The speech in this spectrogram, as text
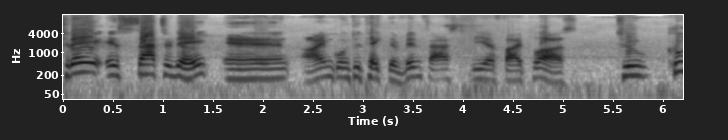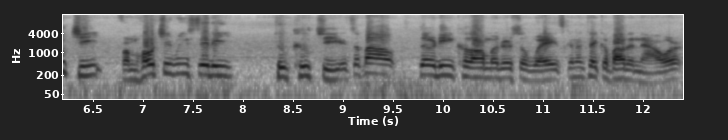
Today is Saturday and I'm going to take the VinFast VF5 Plus to Cu Chi from Ho Chi Minh City to Cu Chi. It's about 30 kilometers away. It's gonna take about an hour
